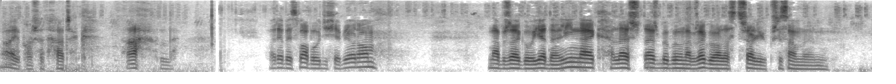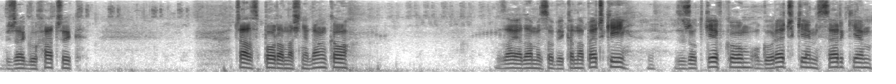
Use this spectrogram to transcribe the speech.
No i poszedł haczek. Ach, ryby słabo dzisiaj biorą. Na brzegu jeden linek, leszcz też by był na brzegu, ale strzelił przy samym brzegu haczyk. Czas, pora na śniadanko. Zajadamy sobie kanapeczki z rzodkiewką, ogóreczkiem, serkiem.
